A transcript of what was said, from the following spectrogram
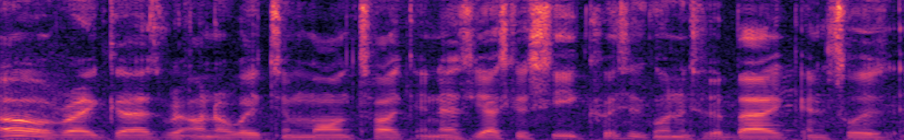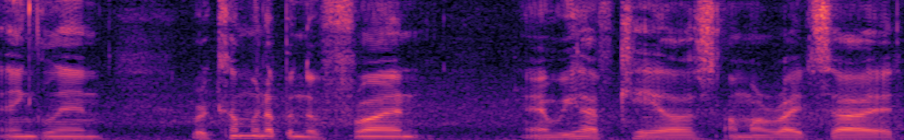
All right, guys, we're on our way to Montauk, and as you guys can see, Chris is going into the back, and so is England. We're coming up in the front, and we have Chaos on my right side.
